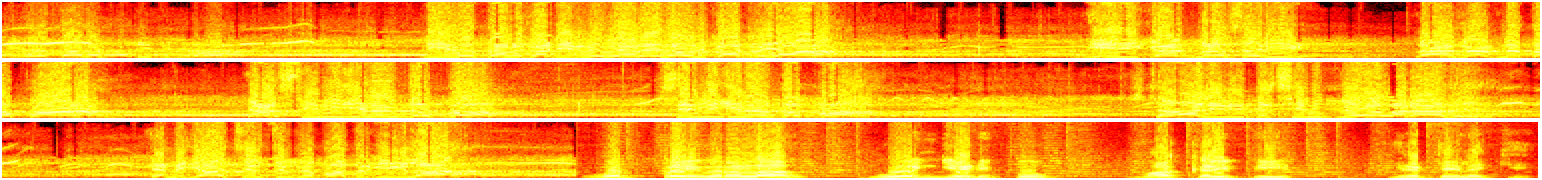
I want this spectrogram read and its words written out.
நீ இதைத்தானே காட்டிட்டு இருக்கிற? நீ இதைத்தானே காட்டிட்டு இருக்க? வேற ஏதாவது காட்டுறியா? நீ காட்டினா சரி. நான் காட்டினா தப்பா? சிரிக்கிறது தப்பா? சிரிக்கிறது தப்பா? ஸ்டாலின் சிரிப்பே வராது. என்னைக்காவது சிரிச்சிருக்க பார்த்திருக்கீங்களா? ஒற்றை விரலால் ஓங்கி அடிப்போம். வாக்களிப்பீர் இரட்டை இலக்கு.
